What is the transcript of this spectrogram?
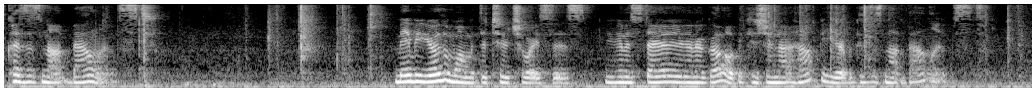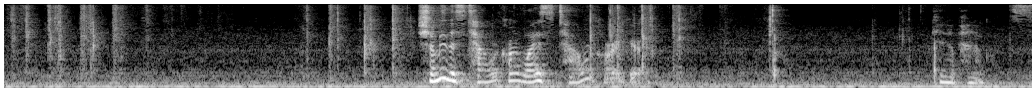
because it's not balanced. Maybe you're the one with the two choices. You're going to stay or you're going to go because you're not happy here because it's not balanced. Show me this tower card. Why is tower card here? King of Pentacles.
